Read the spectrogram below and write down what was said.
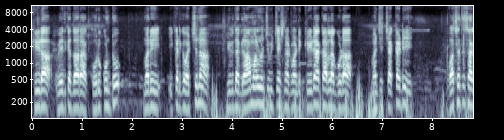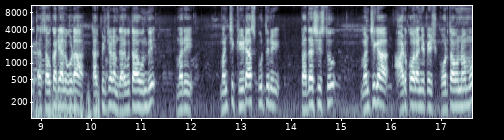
క్రీడా వేదిక ద్వారా కోరుకుంటూ మరి ఇక్కడికి వచ్చిన వివిధ గ్రామాల నుంచి విచ్చేసినటువంటి క్రీడాకారులకు కూడా మంచి చక్కటి వసతి సౌ- సౌకర్యాలు కూడా కల్పించడం జరుగుతూ ఉంది. మరి మంచి క్రీడా స్ఫూర్తిని ప్రదర్శిస్తూ మంచిగా ఆడుకోవాలని చెప్పేసి కోరుతా ఉన్నాము.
